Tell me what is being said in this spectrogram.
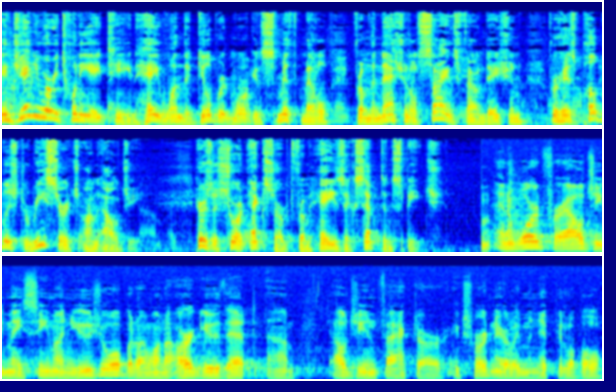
In January 2018, Hay won the Gilbert Morgan Smith Medal from the National Science Foundation for his published research on algae. Here's a short excerpt from Hay's acceptance speech. An award for algae may seem unusual, but I want to argue that um, Algae, in fact, are extraordinarily manipulable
